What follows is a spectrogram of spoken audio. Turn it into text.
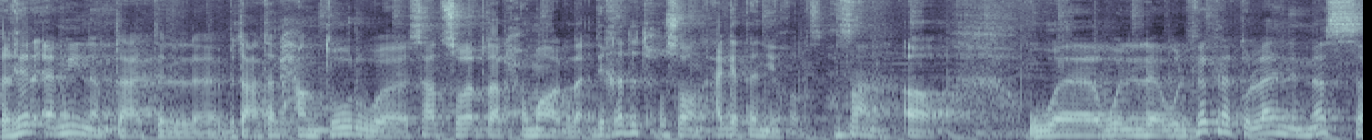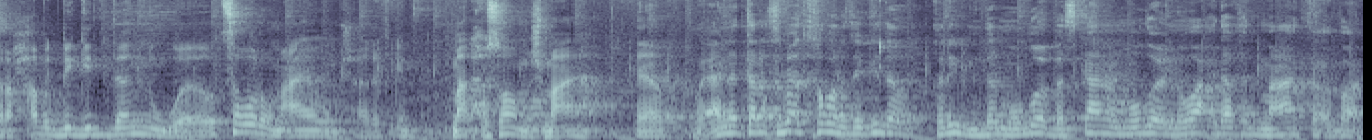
غير أمينة بتاعت ال... بتاعت الحنطور وسعد الصغير بتاع الحمار. لا دي خدت حصان حاجة تانية خالص. حصان. آه. وال... والفكرة كلها إن الناس رحبت بيه جدا وتصوروا معاه ومش عارف إيه. مع الحصان مش أخي، أنا ترى سمعت خبر زي كده قريب من ده الموضوع بس كان الموضوع إنه واحد أخذ معاه ثعبان.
